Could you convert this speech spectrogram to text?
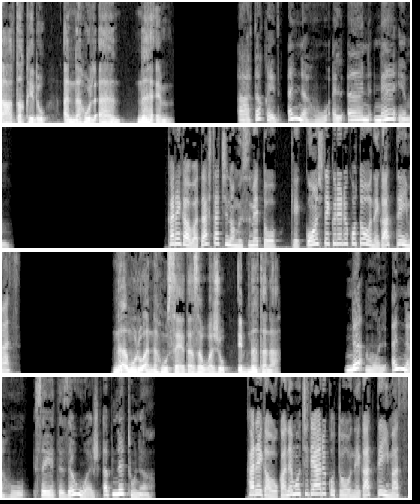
أعتقد أنه الآن نائم أعتقد أنه الآن نائم 彼が私たちの娘と結婚してくれることを願っています。 نأمل أنه سيتزوج ابنتنا نأمل أنه سيتزوج ابنتنا 彼がお金持ちであることを願っています。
